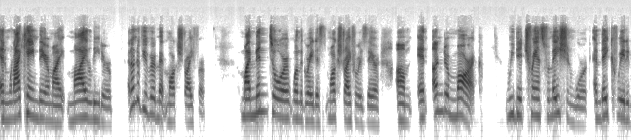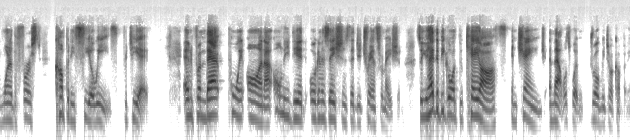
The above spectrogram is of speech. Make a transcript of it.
and when I came there, my my leader, I don't know if you've ever met Mark Streifer. My mentor, one of the greatest, Mark Streifer is there. Um, and under Mark, we did transformation work, and they created one of the first company COEs for TA. And from that point on, I only did organizations that did transformation. So you had to be going through chaos and change. And that was what drove me to a company.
